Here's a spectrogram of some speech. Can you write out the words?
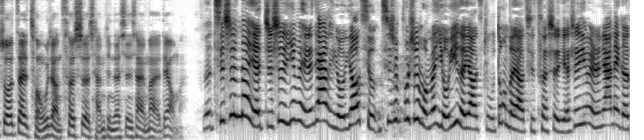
说在宠物展测试的产品在线下也卖得掉吗？那其实那也只是因为人家有邀请，其实不是我们有意的要主动的要去测试，也是因为人家那个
